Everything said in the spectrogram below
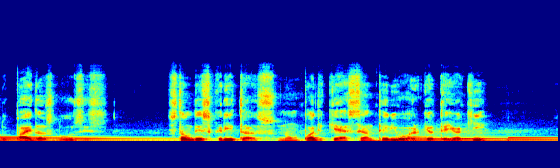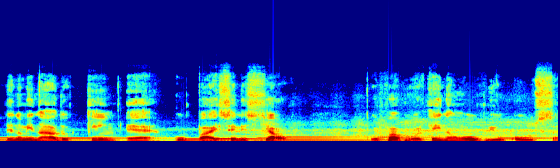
do Pai das Luzes, estão descritas num podcast anterior que eu tenho aqui, denominado Quem é o Pai Celestial. Por favor, quem não ouviu, ouça.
